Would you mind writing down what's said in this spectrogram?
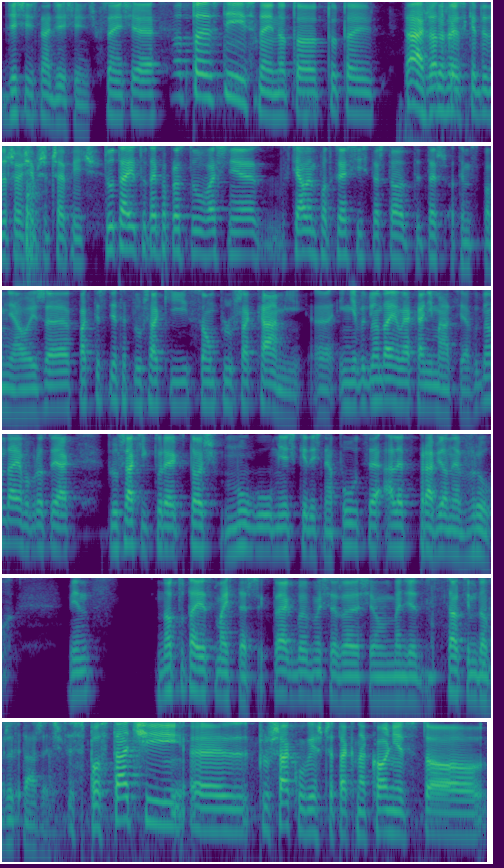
10 na 10. W sensie. No to jest Disney, no to tutaj Tak, rzadko że jest kiedy do czego się przyczepić. tutaj, tutaj po prostu właśnie chciałem podkreślić też to, ty też o tym wspomniałeś, że faktycznie te pluszaki są pluszakami e, i nie wyglądają jak animacja. Wyglądają po prostu jak pluszaki, które ktoś mógł mieć kiedyś na półce, ale wprawione w ruch. Więc no tutaj jest majsterszczyk. To jakby myślę, że się będzie całkiem dobrze starzeć. Z postaci e, pluszaków jeszcze tak na koniec, to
